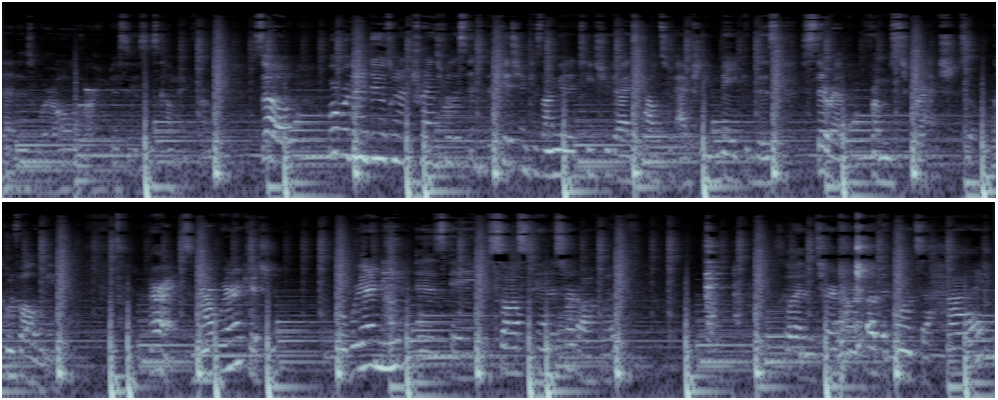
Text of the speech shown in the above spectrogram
That is where all of our hibiscus is coming from. So what we're gonna do is we're gonna transfer this into the kitchen because I'm gonna teach you guys how to actually make this syrup from scratch. So come follow me. All right, so now we're in our kitchen. What we're gonna need is a saucepan to start off with. Let's go ahead and turn our oven on to high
